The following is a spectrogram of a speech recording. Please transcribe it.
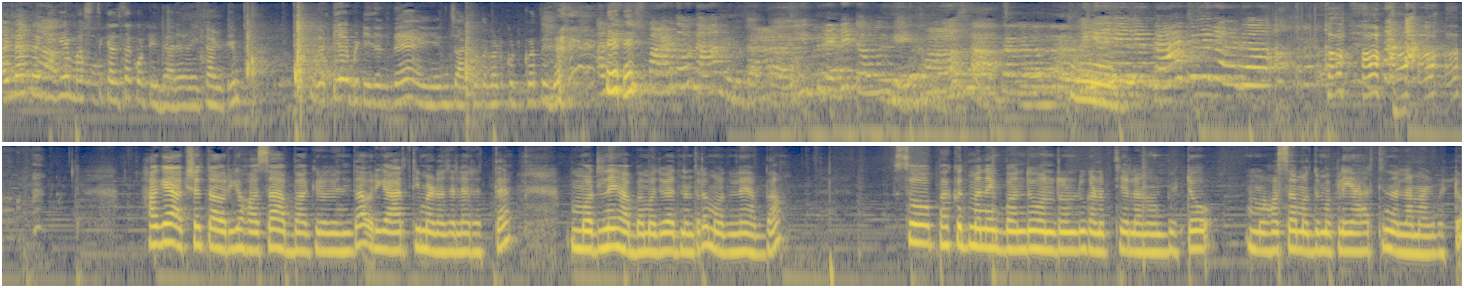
ಅಣ್ಣ ತಂಗಿಗೆ ಮಸ್ತ್ ಕೆಲಸ ಕೊಟ್ಟಿದ್ದಾರೆ ರೇಖಾಂಟಿ ಗಟ್ಟಿಯಾಗಿ ಬಿಟ್ಟಿದಂತೆ ಏನು ಚಾಕು ತಗೊಂಡು ಕುಟ್ಕೋತಿದ್ದಾರೆ ಹಾಗೆ ಅಕ್ಷತಾ ಅವರಿಗೆ ಹೊಸ ಹಬ್ಬ ಆಗಿರೋದ್ರಿಂದ ಅವರಿಗೆ ಆರತಿ ಮಾಡೋದೆಲ್ಲ ಇರುತ್ತೆ. ಮೊದಲನೇ ಹಬ್ಬ ಮದುವೆ ಆದ ನಂತರ ಮೊದಲನೇ ಹಬ್ಬ. ಸೊ ಪಕ್ಕದ ಮನೆಗೆ ಬಂದು ಒಂದು ರೌಂಡು ಗಣಪತಿ ಎಲ್ಲ ನೋಡಿಬಿಟ್ಟು ಹೊಸ ಮದುಮಕ್ಕಳಿಗೆ ಆರತಿನೆಲ್ಲ ಮಾಡಿಬಿಟ್ಟು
